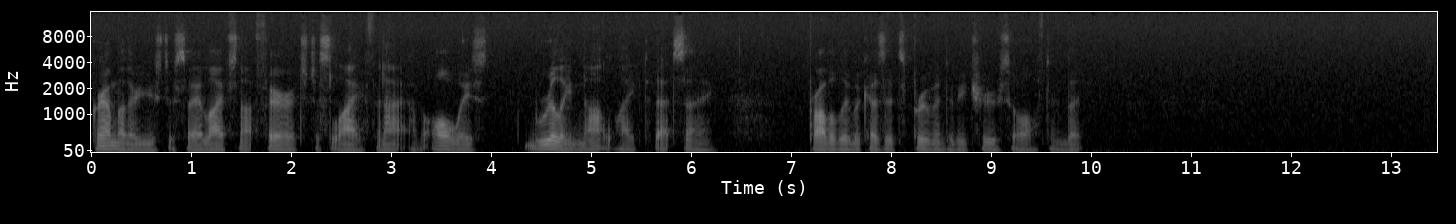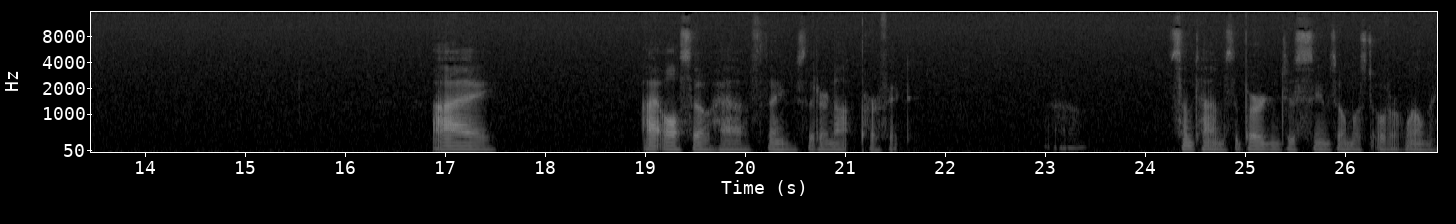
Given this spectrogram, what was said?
grandmother used to say, "Life's not fair; it's just life," and I, I've always really not liked that saying. Probably because it's proven to be true so often, but. I I also have things that are not perfect sometimes the burden just seems almost overwhelming.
